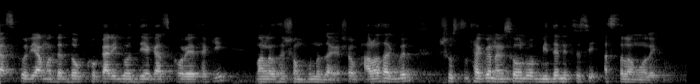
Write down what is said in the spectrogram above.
কাজ করি, আমাদের দক্ষ কারিগর দিয়ে কাজ করে থাকি। বাংলাদেশের সম্পূর্ণ জায়গায় সব ভালো থাকবেন, সুস্থ থাকবেন। আমি সৌরভ, বিদায় নিতেছি। আসসালামু আলাইকুম।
